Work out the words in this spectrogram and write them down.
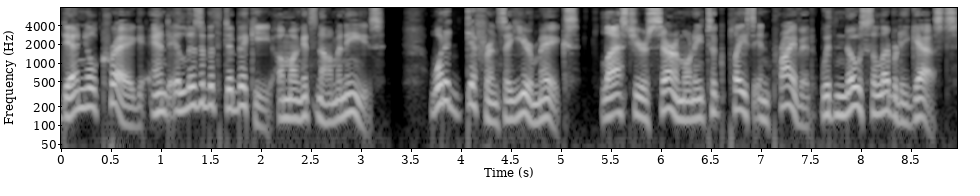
Daniel Craig, and Elizabeth Debicki among its nominees. What a difference a year makes! Last year's ceremony took place in private with no celebrity guests.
